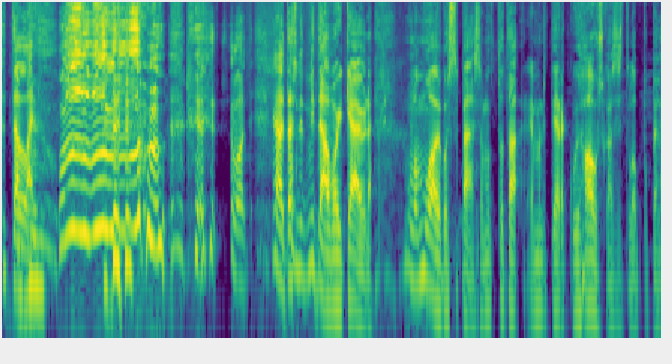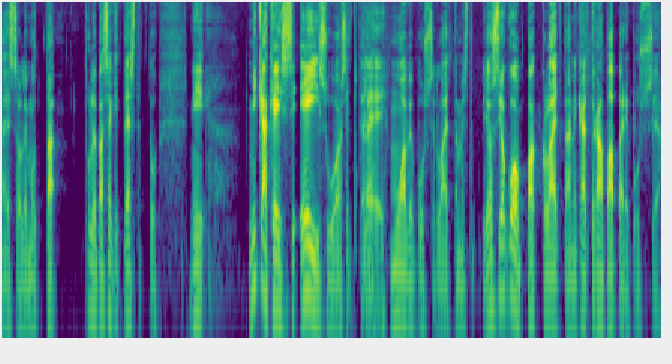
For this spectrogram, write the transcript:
sit, tällainen, Eihän tässä nyt mitään voi käydä. Mulla on muovipussi päässä, mutta tota, en mä nyt tiedä, kuin hauskaa se sitten loppupeleissä oli, mutta tulipa sekin testattu. Niin mikä keissi ei suosittele Ei. muovipussin laittamista? Jos joku on pakko laittaa, niin käyttäkää paperipussia.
